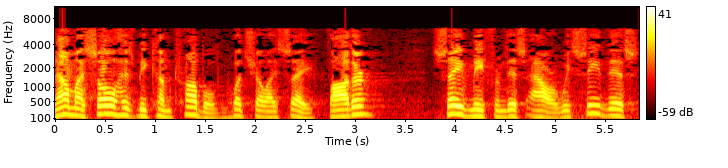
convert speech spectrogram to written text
Now my soul has become troubled. What shall I say? Father, save me from this hour. We see this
